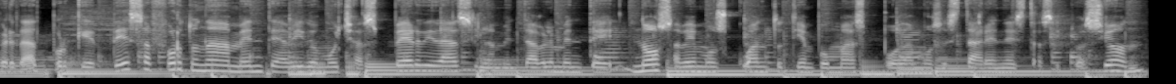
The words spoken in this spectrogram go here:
¿verdad? Porque desafortunadamente ha habido muchas pérdidas y lamentablemente no sabemos cuánto tiempo más podamos estar en esta situación.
